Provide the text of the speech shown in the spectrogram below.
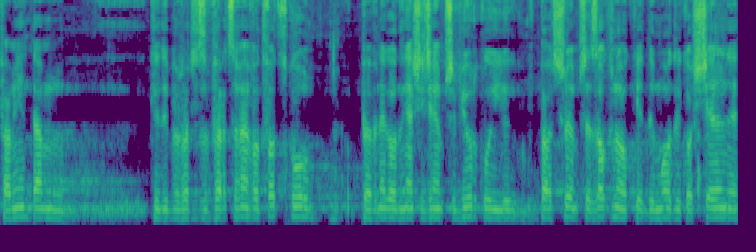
Pamiętam, kiedy prac- pracowałem w Otwocku, pewnego dnia siedziałem przy biurku i patrzyłem przez okno, kiedy młody kościelny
